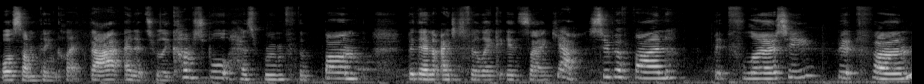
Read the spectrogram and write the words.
or something like that. And it's really comfortable, has room for the bump, but then I just feel like it's like, yeah, super fun, bit flirty, bit fun.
